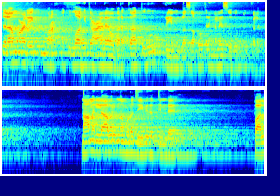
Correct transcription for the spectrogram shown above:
അസ്സലാമു അലൈക്കും വറഹമത്തല്ലാഹി തആല വബറകാതുഹു പ്രിയമുള്ള സഹോദരങ്ങളെ സുഹൃത്തുക്കളെ നാം എല്ലാവരും നമ്മുടെ ജീവിതത്തിന്റെ പല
